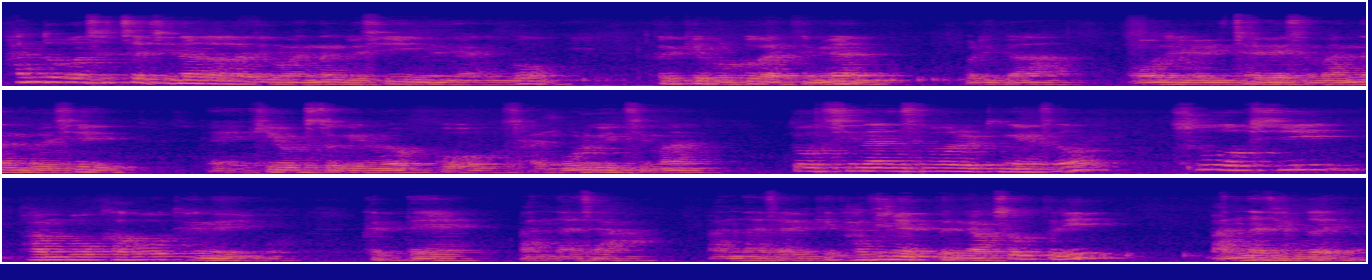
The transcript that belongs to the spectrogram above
한두 번 스쳐 지나가가지고 만난 것이 인연이 아니고 그렇게 볼 것 같으면 우리가 오늘 이 자리에서 만난 것이 예, 기억 속에는 없고 잘 모르겠지만 또 지난 세월을 통해서 수없이 반복하고 되뇌이고 그때 만나자 만나자 이렇게 다짐했던 약속들이 만나진 거예요.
